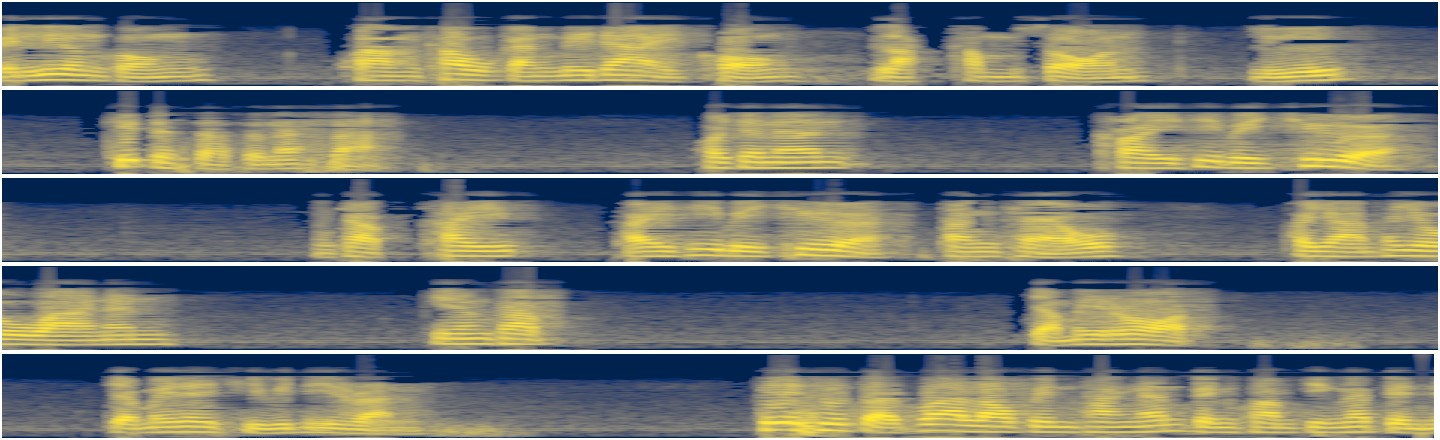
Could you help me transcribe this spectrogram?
เป็นเรื่องของความเข้ากันไม่ได้ของหลักคำสอนหรือคิดศาสนศาสตร์ เพราะฉะนั้นใครที่ไปเชื่อนะครับ ใครใครที่ไปเชื่อทางแถวพยานพยาวานั้น พี่น้องครับ จะไม่รอด จะไม่ได้ชีวิตนิรันดร์พระเยซูตรัสว่าเราเป็นทางนั้นเป็นความจริงและเป็น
